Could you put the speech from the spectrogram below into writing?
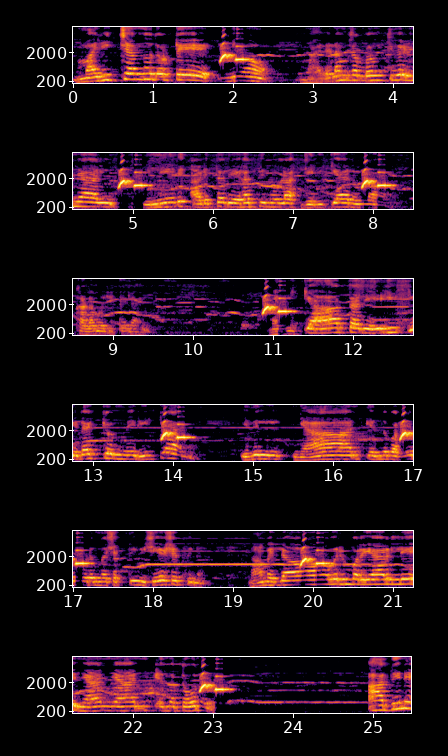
മരിച്ചന്ന് തൊട്ടേ ഇനിയോ മരണം സംഭവിച്ചു കഴിഞ്ഞാൽ പിന്നീട് അടുത്ത ദേഹത്തിനുള്ള ജനിക്കാനുള്ള കളമൊരുക്കലായി. മരിക്കാത്ത ദേഹി കിടക്കൊന്നിരിക്കാൻ ഇതിൽ ഞാൻ എന്ന് പറയപ്പെടുന്ന ശക്തി വിശേഷത്തിന് നാം എല്ലാവരും പറയാറില്ലേ ഞാൻ ഞാൻ എന്ന തോന്നൽ. അതിന്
